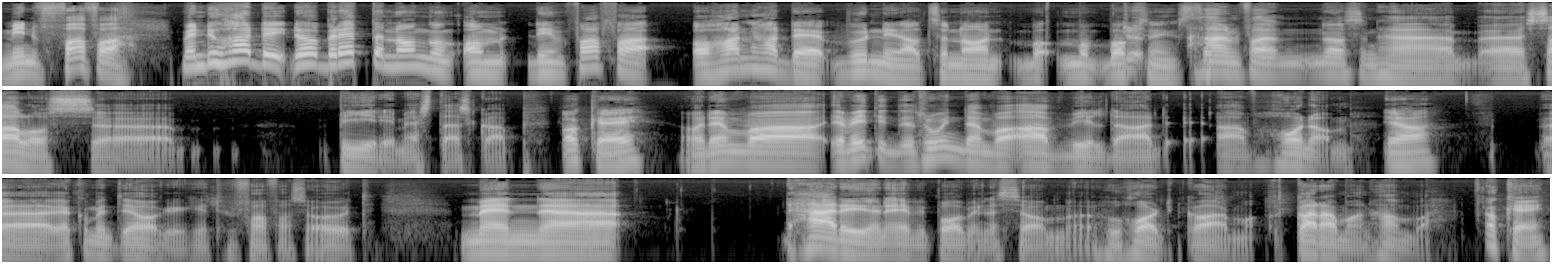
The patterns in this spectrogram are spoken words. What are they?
Min faffa, Men du, hade, du har berättat någon gång om din farfar och han hade vunnit alltså någon bo, bo, boxnings... han fann någon sån här äh, Salos äh, pirimästerskap. Okej, Och den var, jag vet inte, jag tror inte den var avbildad av honom. ja. Äh, jag kommer inte ihåg riktigt hur faffa såg ut. Men äh, det här är ju en evig påminnelse om hur hård karma, karaman han var. Okej.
